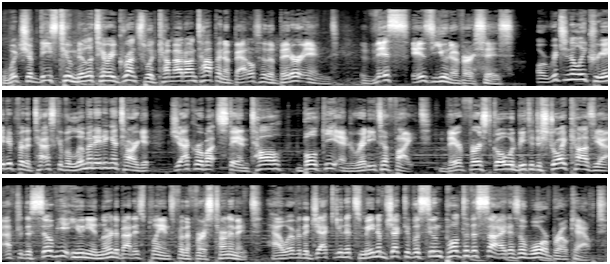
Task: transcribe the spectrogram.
Which of these two military grunts would come out on top in a battle to the bitter end? This is UniVS. Originally created for the task of eliminating a target, Jack robots stand tall, bulky, and ready to fight. Their first goal would be to destroy Kazuya after the Soviet Union learned about his plans for the first tournament. However, the Jack unit's main objective was soon pulled to the side as a war broke out.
